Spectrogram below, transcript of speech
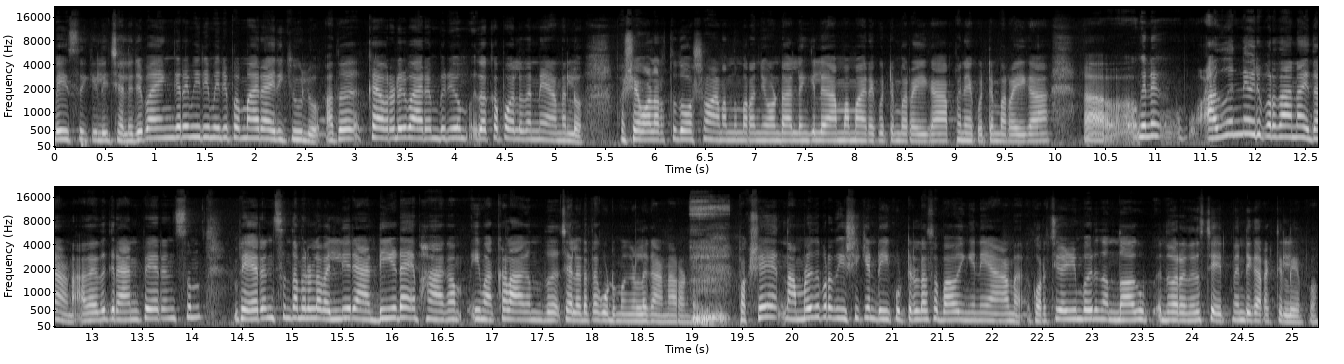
ബേസിക്കലി ചിലർ ഭയങ്കര മിരിമിരിപ്പന്മാരായിരിക്കുമല്ലോ. അതൊക്കെ അവരുടെ ഒരു പാരമ്പര്യവും ഇതൊക്കെ പോലെ തന്നെയാണല്ലോ. പക്ഷേ വളർത്തു ദോഷമാണെന്ന് പറഞ്ഞുകൊണ്ട് അല്ലെങ്കിൽ അമ്മമാരെ കുറ്റം പറയുക അപ്പനെ കുറ്റം പറയുക അങ്ങനെ അത് തന്നെ ഒരു പ്രധാന ഇതാണ്. അതായത് ഗ്രാൻഡ് പേരൻസും പേരൻസും തമ്മിലുള്ള വലിയൊരു അടിയുടെ ഭാഗം ഈ മക്കളാകുന്നത് ചിലയിടത്തെ കുടുംബങ്ങളിൽ കാണാറുണ്ട്. പക്ഷേ നമ്മളിത് പ്രതീക്ഷിക്കേണ്ട ഈ കുട്ടികളുടെ സ്വഭാവം ഇങ്ങനെയാണ്. കുറച്ച് കഴിയുമ്പോൾ ഒരു നന്നാകും എന്ന് പറയുന്നത് സ്റ്റേറ്റ്മെന്റ് കറക്റ്റ് അല്ലേ അപ്പോൾ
